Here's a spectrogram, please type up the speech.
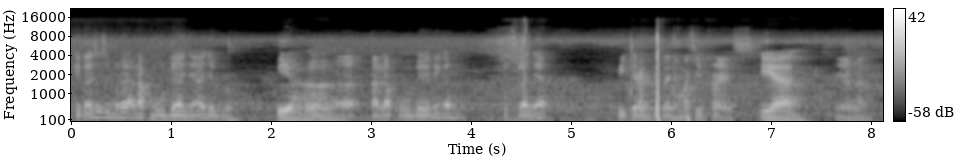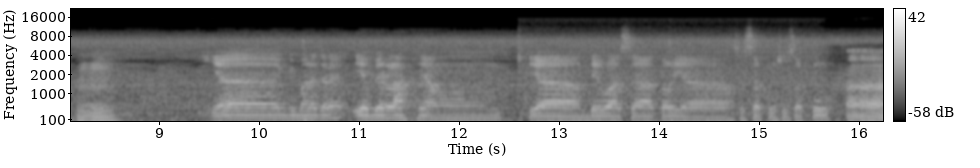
kita sih sebenarnya anak mudanya aja bro. Iya. Eh, anak muda ini kan istilahnya pikiran kita ini masih fresh, Iya. ya kan? Mm-mm. Ya gimana caranya? Ya biarlah yang yang dewasa atau yang sesepuh sesepuh Heeh.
